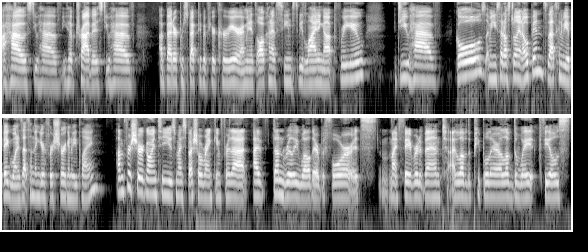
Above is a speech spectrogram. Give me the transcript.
a house, you have you have Travis, you have a better perspective of your career. I mean, it's all kind of seems to be lining up for you. Do you have goals? I mean, you said Australian Open, so that's going to be a big one. Is that something you're for sure going to be playing? I'm for sure going to use my special ranking for that. I've done really well there before. It's my favorite event. I love the people there. I love the way it feels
